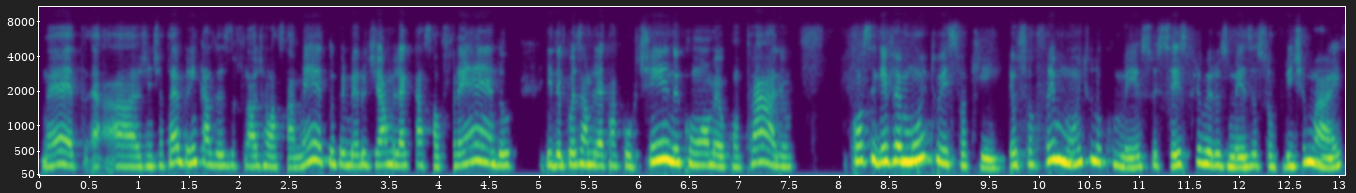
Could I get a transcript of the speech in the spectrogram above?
né? A, a, gente até brinca às vezes no final de relacionamento, no primeiro dia a mulher que está sofrendo e depois a mulher está curtindo e com o homem é o contrário consegui ver muito isso aqui. Eu sofri muito no começo, os seis primeiros meses eu sofri demais,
